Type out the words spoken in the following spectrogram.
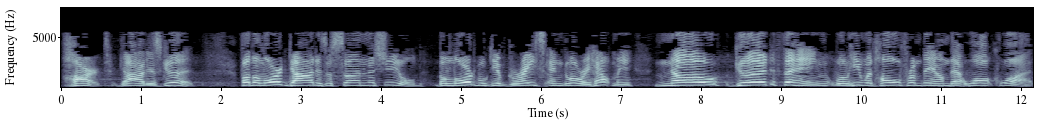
heart. God is good. For the Lord God is a sun and a shield. The Lord will give grace and glory. Help me. No good thing will he withhold from them that walk what?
